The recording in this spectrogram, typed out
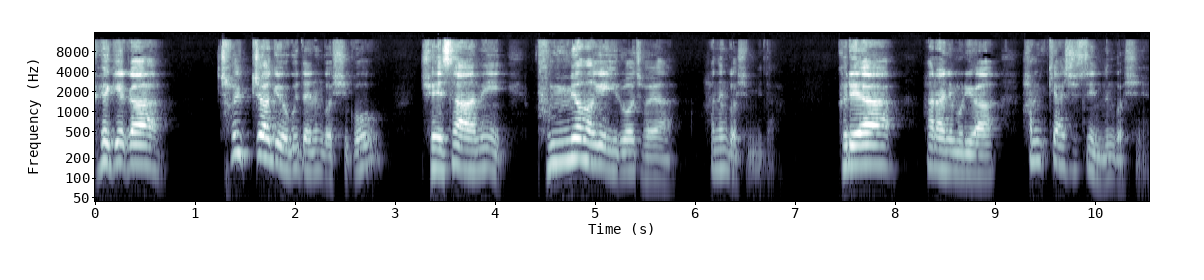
회개가 철저하게 요구되는 것이고 죄사함이 분명하게 이루어져야 하는 것입니다. 그래야 하나님 우리와 함께 하실 수 있는 것이에요.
